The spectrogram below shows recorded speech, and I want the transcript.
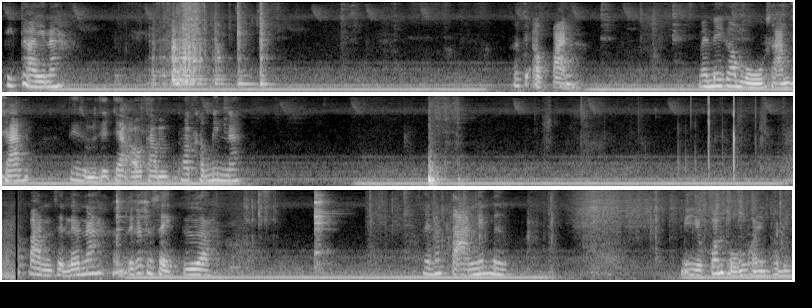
พริกไทยนะ ก็จะเอาปั่นและนี่ก็หมูสามชั้น ที่สมใจจะเอาทำทอดขมิ้นนะ ปั่นเสร็จแล้วนะผมจะก็จะใส่เกลือ ใส่น้ำตาลนิดนึง มีอยู่ก้นถุงหอยพอดี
